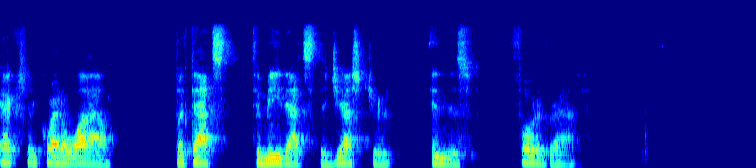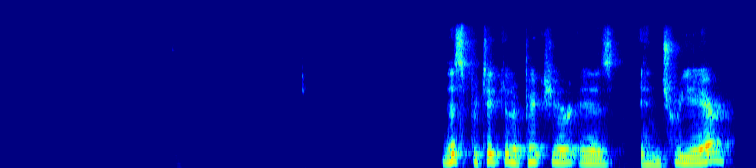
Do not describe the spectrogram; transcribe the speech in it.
actually quite a while. But that's, to me, that's the gesture in this photograph. This particular picture is in Trier,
